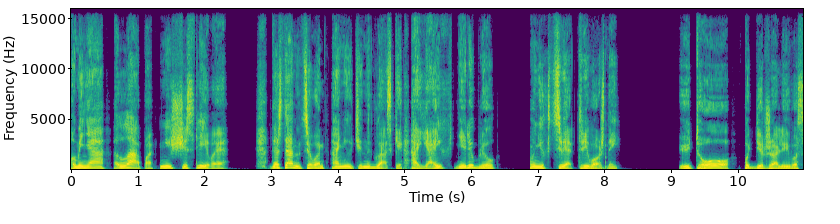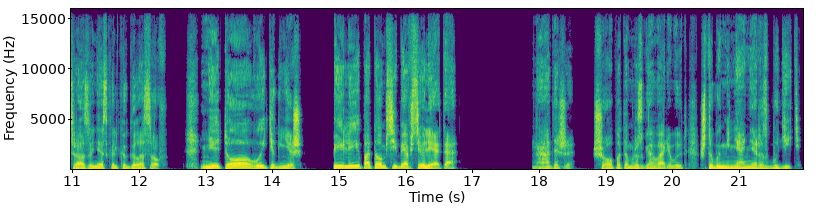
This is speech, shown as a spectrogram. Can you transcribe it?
«У меня лапа несчастливая. Достанутся вон Анютины глазки, а я их не люблю. У них цвет тревожный». «И то!» — поддержали его сразу несколько голосов. «Не то вытягнешь. Пили потом себя все лето». «Надо же!» — шепотом разговаривают, чтобы меня не разбудить.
